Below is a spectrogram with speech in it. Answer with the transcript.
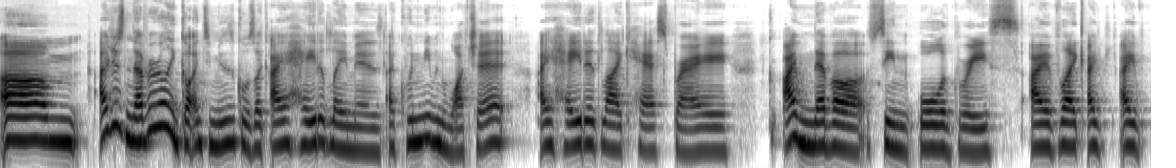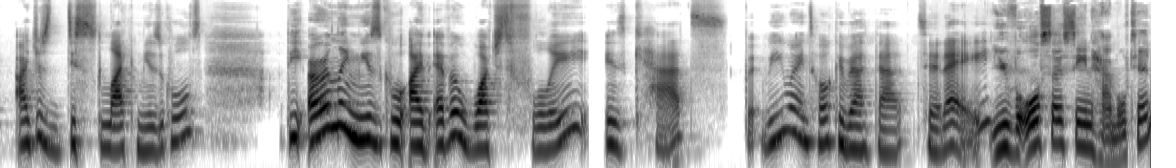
Um, I just never really got into musicals. Like I hated Les Mis. I couldn't even watch it. I hated like Hairspray. I've never seen all of Grease. I've like I I I just dislike musicals. The only musical I've ever watched fully is Cats, but we won't talk about that today. You've also seen Hamilton?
